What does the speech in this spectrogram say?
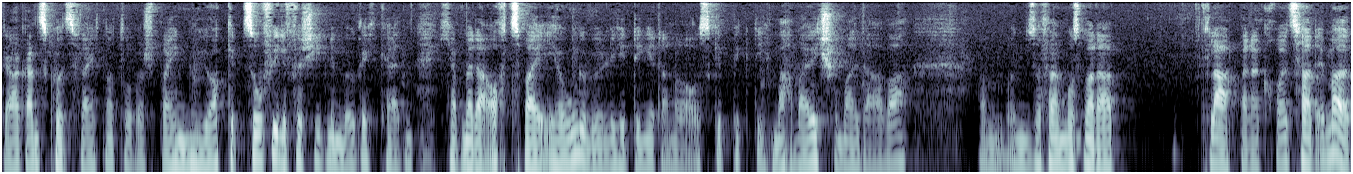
ja, ganz kurz vielleicht noch drüber sprechen. New York gibt so viele verschiedene Möglichkeiten. Ich habe mir da auch zwei eher ungewöhnliche Dinge dann rausgepickt, die ich mache, weil ich schon mal da war. Ähm, und insofern muss man da klar, bei einer Kreuzfahrt immer ein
